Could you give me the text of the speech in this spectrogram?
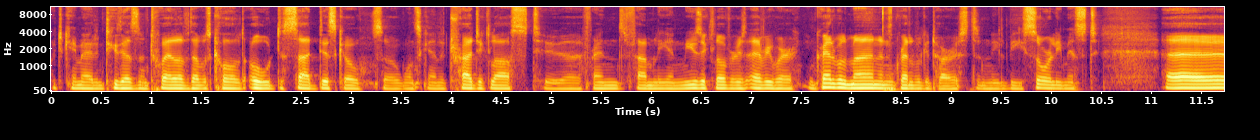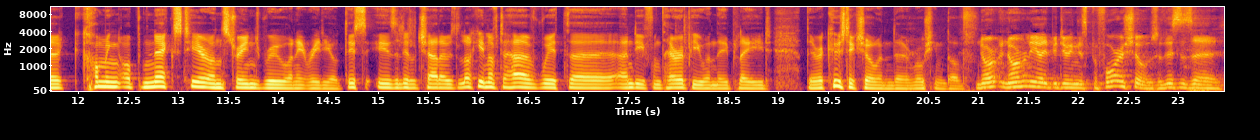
which came out in 2012. That was called Ode to Sad Disco. So, once again, a tragic loss to uh, friends, family, and music lovers everywhere. Incredible man and incredible guitarist, and he'll be sorely missed. Uh, coming up next here on Strange Brew on 8 Radio, this is a little chat I was lucky enough to have with uh, Andy from Therapy when they played their acoustic show in the Roisin Dubh. Nor- normally I'd be doing this before a show, so this is a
